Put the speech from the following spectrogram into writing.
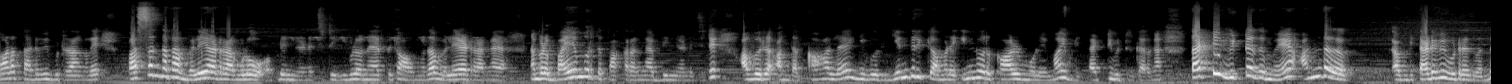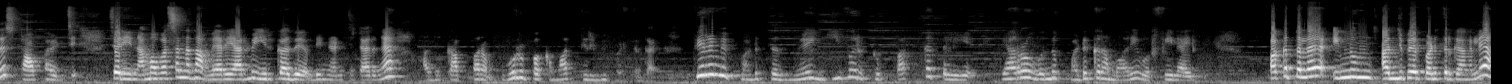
காலை தடவி விடுறாங்களே? பசங்க தான் விளையாடுறாங்களோ? அப்படின்னு நினைச்சிட்டு இவ்வளோ நேரத்துக்கு அவங்க தான் விளையாடுறாங்க. நம்மள பயமுறுத்த பார்க்குறாங்க அப்படின்னு நினைச்சிட்டு அவர் அந்த காலை இவர் எந்திரிக்காமல இன்னொரு கால் மூலயமா இப்படி தட்டி விட்டுருக்காருங்க. தட்டி விட்டதுமே அந்த அப்படி தடவி விடுறது வந்து ஸ்டாப் ஆயிடுச்சு. சரி நம்ம பசங்க தான் வேற யாருமே இருக்காது அப்படின்னு நினைச்சிட்டாருங்க. அதுக்கப்புறம் ஒரு பக்கமா திரும்பி படுத்திருக்காரு. திரும்பி படுத்ததுமே இவருக்கு பக்கத்துலயே யாரோ வந்து படுக்கிற மாதிரி ஒரு ஃபீல் ஆயிருக்கு. பக்கத்துல இன்னும் அஞ்சு பேர் படுத்திருக்காங்க இல்லையா?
